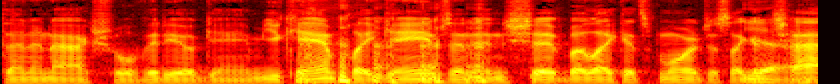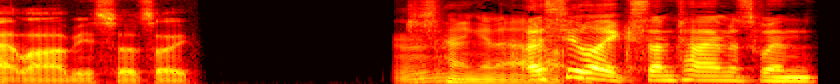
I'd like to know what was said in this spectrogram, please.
than an actual video game. You can play games in it and shit, but like it's more just like Yeah. a chat lobby. So it's like just eh. hanging out I just feel like sometimes when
